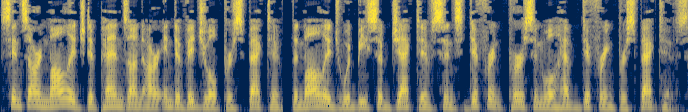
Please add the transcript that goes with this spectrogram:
Since our knowledge depends on our individual perspective, the knowledge would be subjective since different person will have differing perspectives.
